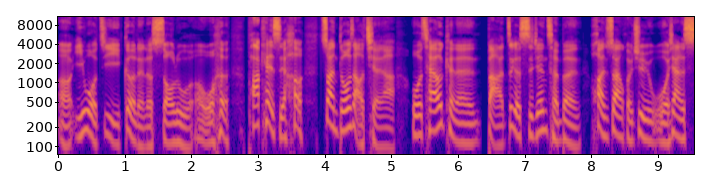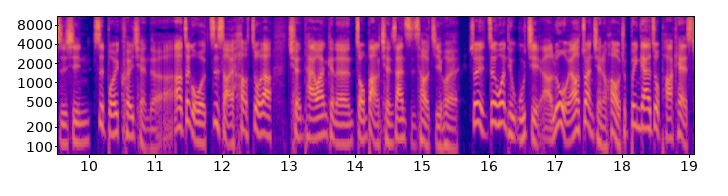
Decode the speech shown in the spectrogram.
呃，以我自己个人的收入，呃、我 Podcast 要赚多少钱啊？我才有可能把这个时间成本换算回去，我现在的时薪是不会亏钱的啊！啊这个我至少要做到全台湾可能总榜前三十才有机会，所以这个问题无解啊！如果我要赚钱的话，我就不应该做 Podcast，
